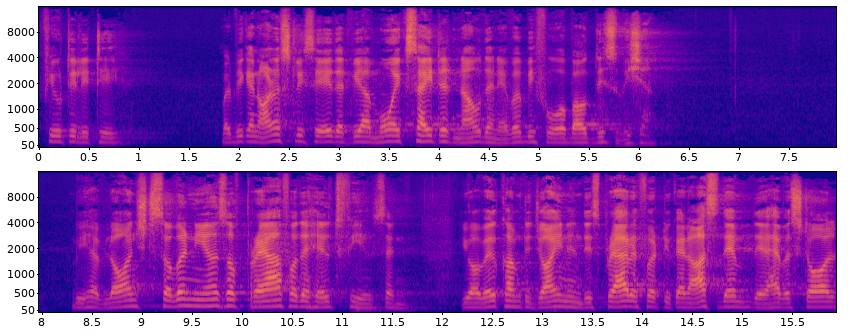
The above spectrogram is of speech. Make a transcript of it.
futility. But we can honestly say that we are more excited now than ever before about this vision. We have launched seven years of prayer for the health fields, and you are welcome to join in this prayer effort. You can ask them, they have a stall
